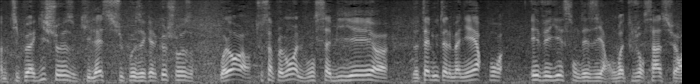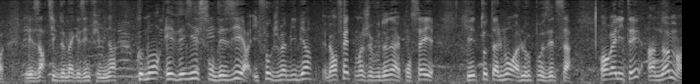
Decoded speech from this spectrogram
un petit peu aguicheuse, qui laisse supposer quelque chose, ou alors, tout simplement elles vont s'habiller euh, de telle ou telle manière pour éveiller son désir. On voit toujours ça sur les articles de magazines féminins. Comment éveiller son désir? Il faut que je m'habille bien. Et bien en fait, moi je vais vous donner un conseil qui est totalement à l'opposé de ça. En réalité, un homme,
